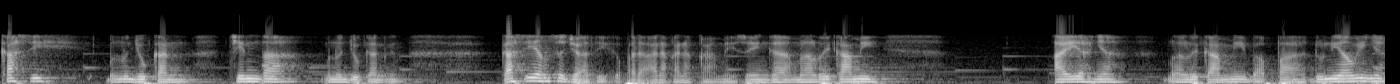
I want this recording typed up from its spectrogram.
kasih menunjukkan cinta menunjukkan kasih yang sejati kepada anak-anak kami. Sehingga melalui kami ayahnya melalui kami Bapa duniawinya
